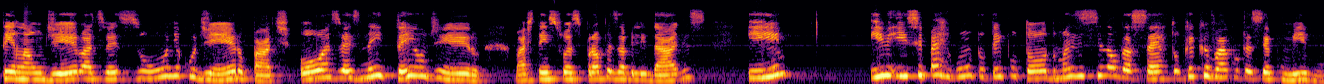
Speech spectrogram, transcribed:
tem lá um dinheiro, às vezes o único dinheiro, Pati, ou às vezes nem tem o dinheiro, mas tem suas próprias habilidades e, e, e, se pergunta o tempo todo, mas e se não dá certo, o que, que vai acontecer comigo?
